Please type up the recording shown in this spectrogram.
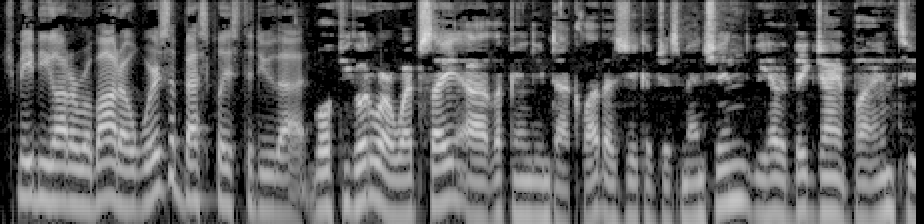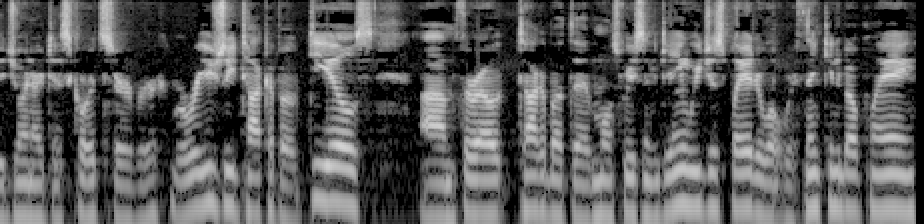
which maybe Gato Roboto, where's the best place to do that? Well, if you go to our website, uh, leftbehindgame.club, as Jacob just mentioned, we have a big giant button to join our Discord server, where we usually talk about deals, um, throughout, talk about the most recent game we just played or what we're thinking about playing.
